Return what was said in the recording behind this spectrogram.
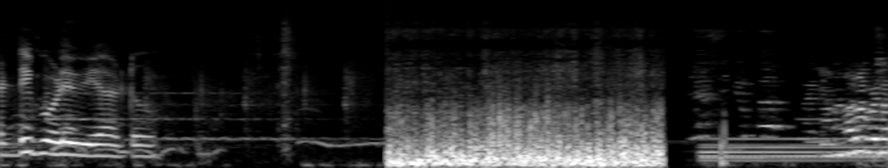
അടിപൊളി വ്യൂ ഞങ്ങളിവിടെ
